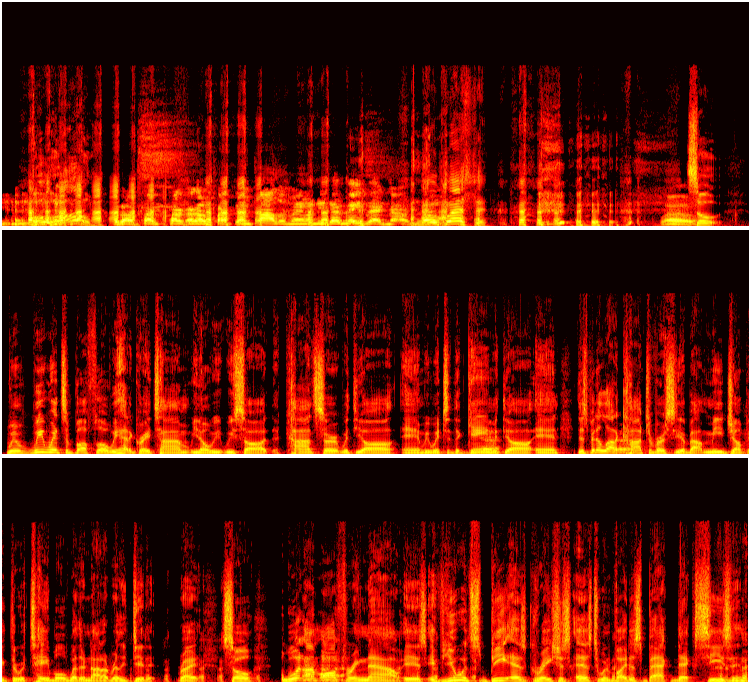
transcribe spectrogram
Oh, oh. I gotta park, park. I gotta park the Impala, man. I need that Maybach now. No question. Wow. So when we went to Buffalo, we had a great time. You know, we, we saw a concert with y'all and we went to the game Yeah. with y'all. And there's been a lot of controversy about me jumping through a table, whether or not I really did it, right? so what I'm offering now is if you would be as gracious as to invite us back next season,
